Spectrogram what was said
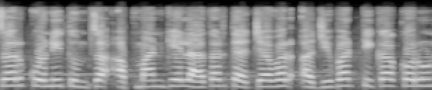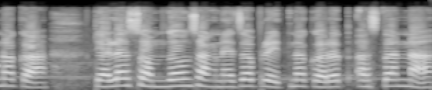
जर कोणी तुमचा अपमान केला तर त्याच्यावर अजिबात टीका करू नका. त्याला समजावून सांगण्याचा प्रयत्न करत असताना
